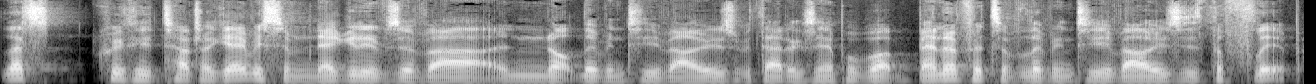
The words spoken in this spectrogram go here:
let's quickly touch. I gave you some negatives of uh, not living to your values with that example, but benefits of living to your values is the flip.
